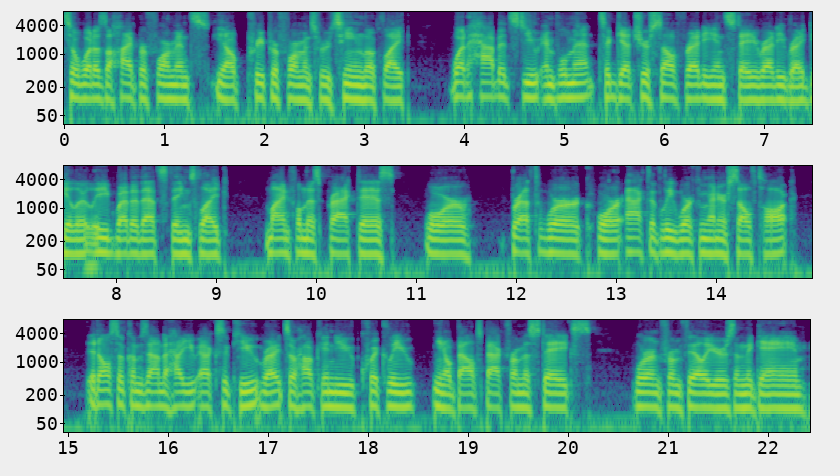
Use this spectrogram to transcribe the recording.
so, what does a high performance, you know, pre performance routine look like? What habits do you implement to get yourself ready and stay ready regularly? Whether that's things like mindfulness practice or breath work or actively working on your self talk. It also comes down to how you execute, right? So, how can you quickly, you know, bounce back from mistakes, learn from failures in the game,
